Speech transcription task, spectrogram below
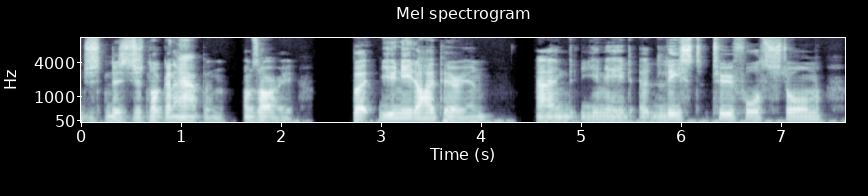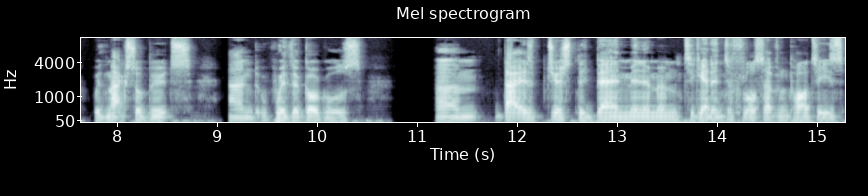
just, that's just not going to happen. I'm sorry. But you need a Hyperion, and you need at least two Fourth Storm with Maxor boots and Wither goggles. Um, that is just the bare minimum to get into floor 7 parties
